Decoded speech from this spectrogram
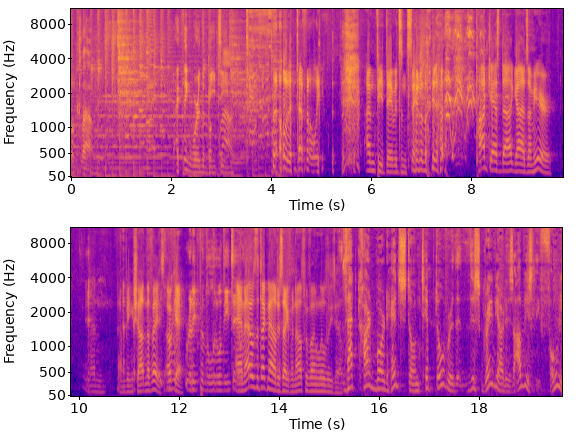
What cloud? I think we're the B team. oh, definitely. I'm Pete Davidson, saying to the podcast dog gods, I'm here. And I'm being shot in the face. Okay. Ready for the little details? And that was the technology segment. Now let's move on to little details. That cardboard headstone tipped over. Th- This graveyard is obviously phony.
